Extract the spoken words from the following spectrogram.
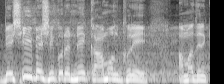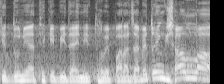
বেশি বেশি করে নেক আমল করে আমাদেরকে দুনিয়া থেকে বিদায় নিতে হবে, পারা যাবে তো ইনশাল্লাহ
